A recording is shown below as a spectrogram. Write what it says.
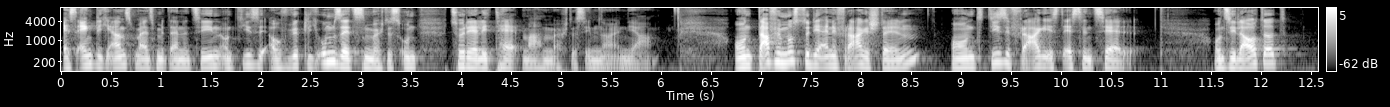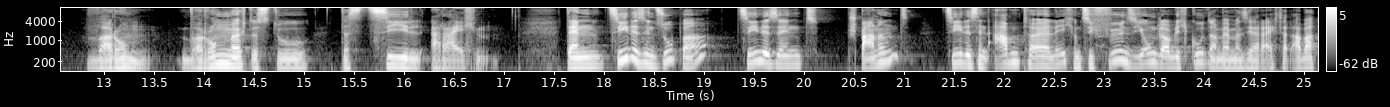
es endlich ernst meinst mit deinen Zielen und diese auch wirklich umsetzen möchtest und zur Realität machen möchtest im neuen Jahr. Und dafür musst du dir eine Frage stellen und diese Frage ist essentiell. Und sie lautet, warum? Warum möchtest du das Ziel erreichen? Denn Ziele sind super, Ziele sind spannend, Ziele sind abenteuerlich und sie fühlen sich unglaublich gut an, wenn man sie erreicht hat. Aber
